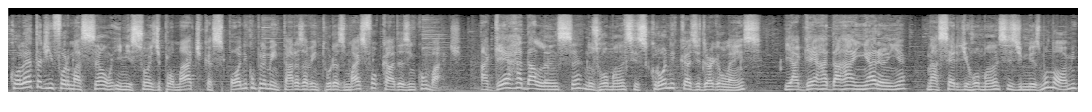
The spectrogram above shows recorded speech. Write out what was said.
Coleta de informação e missões diplomáticas podem complementar as aventuras mais focadas em combate. A Guerra da Lança, nos romances Crônicas de Dragonlance, e a Guerra da Rainha Aranha, na série de romances de mesmo nome,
